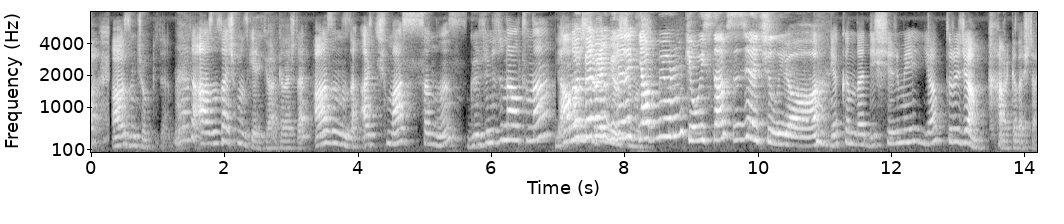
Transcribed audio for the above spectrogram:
Ağzın çok güzel. Bu arada ağzınızı açmanız gerekiyor arkadaşlar. Ağzınızı açmazsanız gözünüzün altına ama bunları ben onu süremiyorsunuz. bilerek yapmıyorum ki o istemsizce açılıyor. Yakında dişlerimi yaptıracağım arkadaşlar.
